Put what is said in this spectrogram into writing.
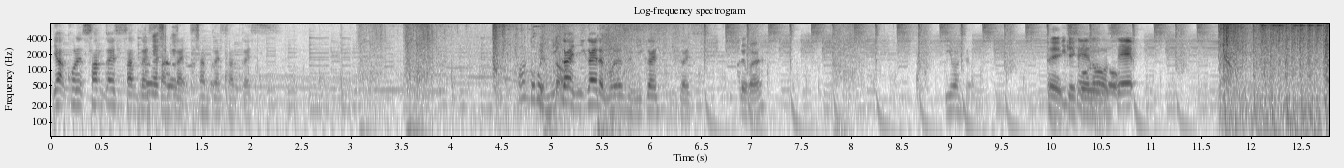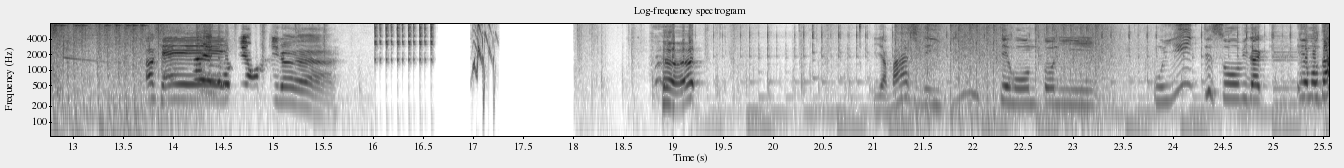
いや、これ3回です、3回です、3回、3回、3回です。あ、どこ2回、2回だ、ごめんなさい、2回です、2回です。了解言いますよ。はい、一斉のせ。オッケー。はい、オッケー、起きるいや、マジでいいって、本当に。もういいって装備だけ。いやもうだ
